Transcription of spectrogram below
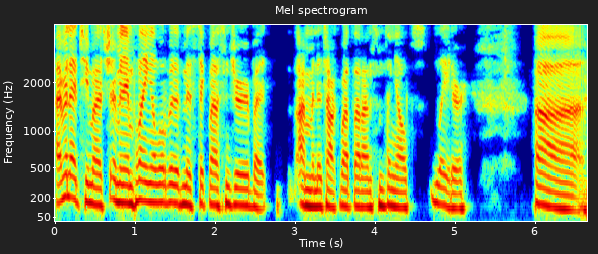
I haven't had too much. I mean, I'm playing a little bit of Mystic Messenger, but I'm going to talk about that on something else later. Uh,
